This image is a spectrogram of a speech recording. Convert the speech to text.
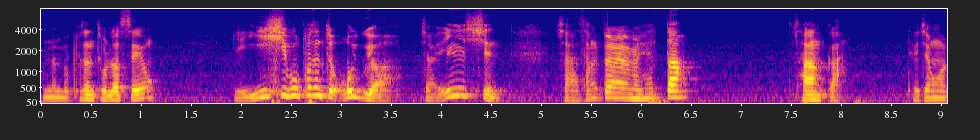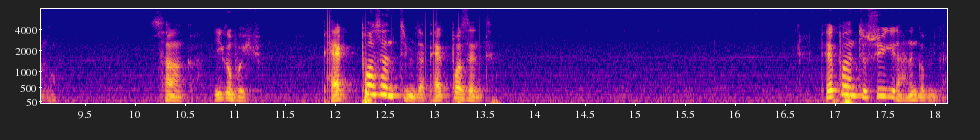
그러면 몇 퍼센트 올랐어요? 예, 25%. 어이구야. 자, 일신. 자, 상따 매매를 했다. 상한가. 대정하고. 상한가. 이거 보십시오. 100%입니다. 100%. 100% 수익이 나는 겁니다.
